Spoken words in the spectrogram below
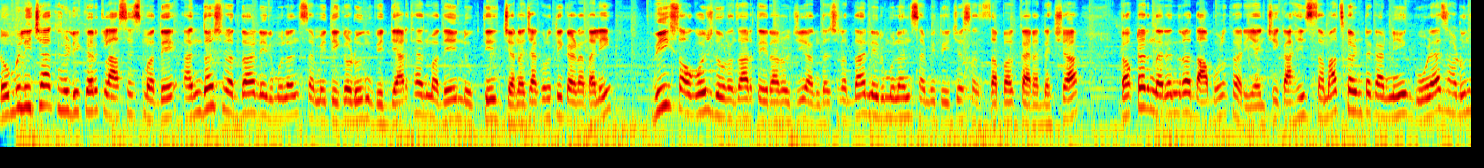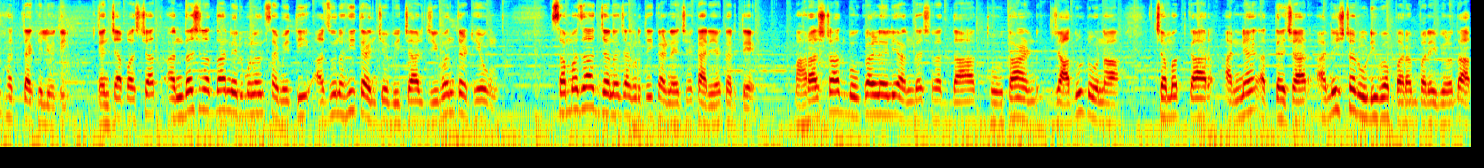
डोंबिवलीच्या खर्डीकर क्लासेसमध्ये अंधश्रद्धा निर्मूलन समितीकडून विद्यार्थ्यांमध्ये नुकतीच जनजागृती करण्यात आली. वीस ऑगस्ट दोन हजार तेरा रोजी अंधश्रद्धा निर्मूलन समितीचे संस्थापक कार्याध्यक्षा डॉक्टर नरेंद्र दाभोळकर यांची काही समाजकंटकांनी गोळ्या झाडून हत्या केली होती. त्यांच्या पश्चात अंधश्रद्धा निर्मूलन समिती अजूनही त्यांचे विचार जिवंत ठेवून समाजात जनजागृती करण्याचे कार्य करते. महाराष्ट्रात बोकळलेली अंधश्रद्धा थोतांड जादूटोना चमत्कार अन्याय अत्याचार अनिष्ट रूढी व परंपरेविरोधात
